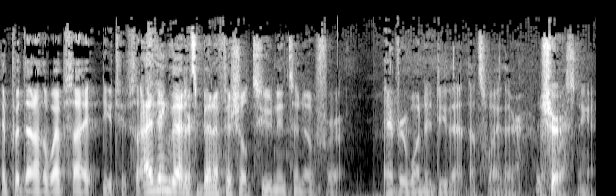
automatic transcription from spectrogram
and put that on the website, YouTube. I think that it's beneficial to Nintendo for everyone to do that. That's why they're Sure. requesting it.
